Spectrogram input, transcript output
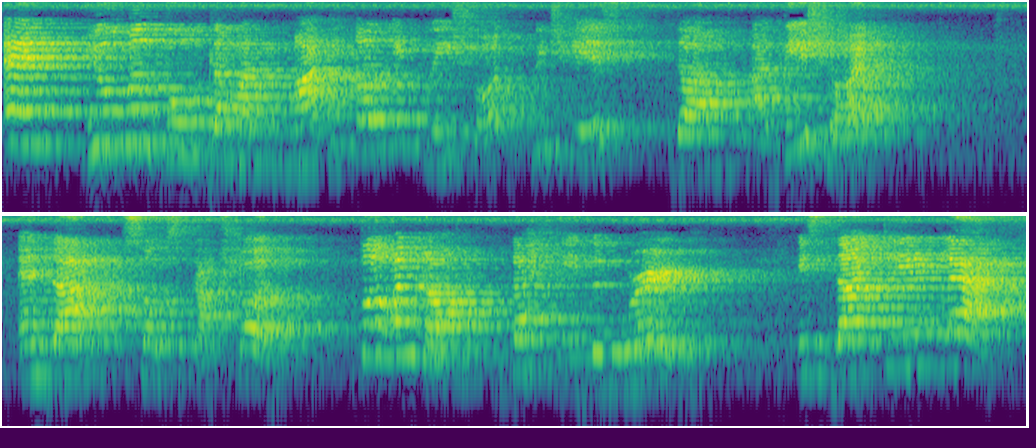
and you will do the mathematical equation which is the addition and the subtraction to unlock the hidden word. Is that clear class?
